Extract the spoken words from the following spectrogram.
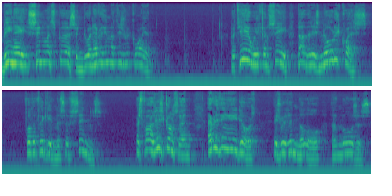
being a sinless person, doing everything that is required. But here we can see that there is no request for the forgiveness of sins. As far as he's concerned, everything he does is within the law of Moses.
